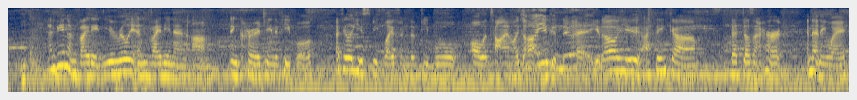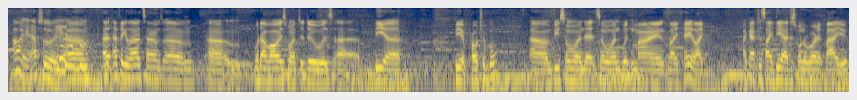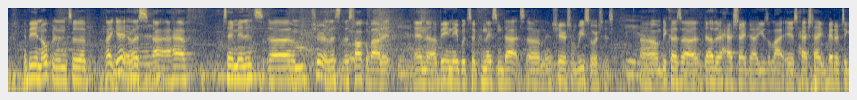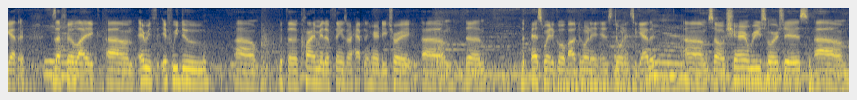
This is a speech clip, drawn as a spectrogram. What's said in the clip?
And being inviting, you're really inviting and um, encouraging the people I feel like you speak life into people all the time, like, oh, you can do it. You know, you. I think um, that doesn't hurt in any way. Oh yeah, absolutely. Um, I, I, think a lot of times, um, um, what I've always wanted to do was uh, be a be approachable, um, be someone that someone wouldn't mind. Like, hey, like, I got this idea, I just want to run it by you, and being open to like, yeah, yeah. let's. I, I have 10 minutes, um, sure, let's let's talk about it, yeah. and uh, being able to connect some dots um, and share some resources. Yeah. Um, because uh, the other hashtag that I use a lot is hashtag Better Together, because yeah. I feel like um, every if we do um, with the climate of things that are happening here in Detroit, um, the the best way to go about doing it is doing it together. Yeah. so sharing resources, you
